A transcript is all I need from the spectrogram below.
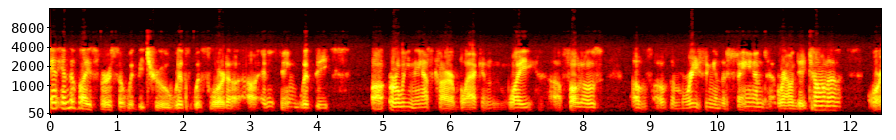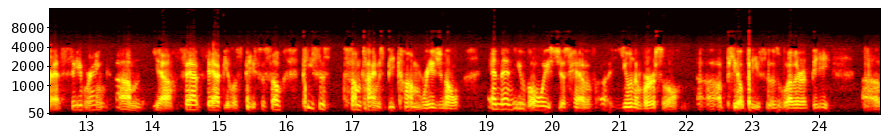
And, and, the vice versa would be true with, with Florida. Uh, anything with the uh, early NASCAR black and white uh, photos of, of them racing in the sand around Daytona or at Sebring. Um, yeah, fab, fabulous pieces. So pieces sometimes become regional, and then you've always just have universal uh, appeal pieces, whether it be uh,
